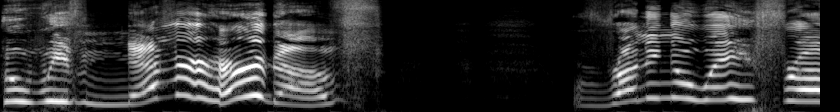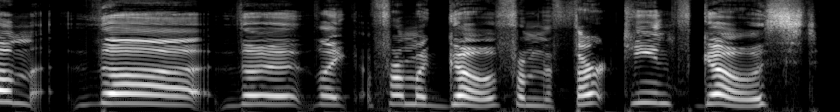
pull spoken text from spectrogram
who we've never heard of, running away from the the like from a ghost from the thirteenth ghost,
